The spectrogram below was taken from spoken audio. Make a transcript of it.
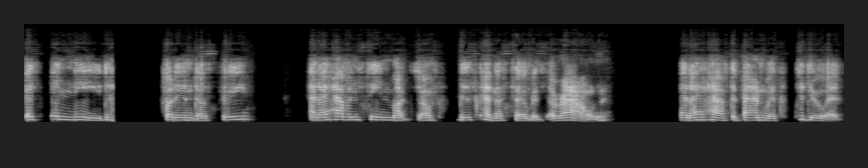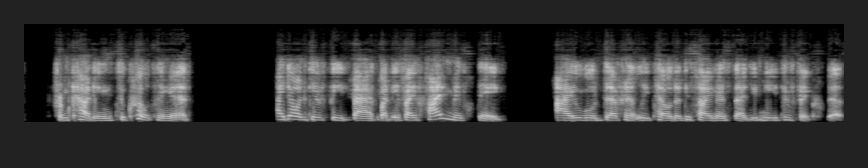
is in need for the industry. And I haven't seen much of this kind of service around. And I have the bandwidth to do it from cutting to quilting it. I don't give feedback, but if I find mistakes, I will definitely tell the designers that you need to fix this.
